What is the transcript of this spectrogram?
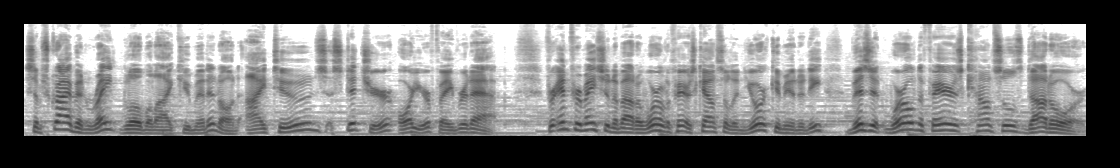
Subscribe and rate Global IQ Minute on iTunes, Stitcher, or your favorite app. For information about a World Affairs Council in your community, visit worldaffairscouncils.org.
